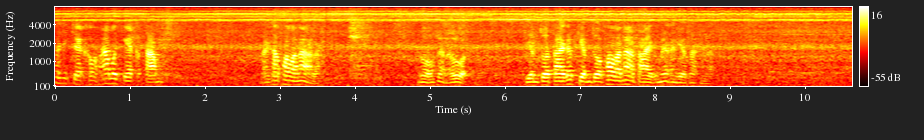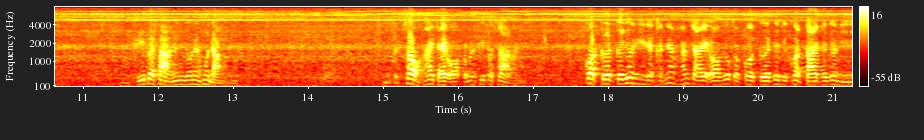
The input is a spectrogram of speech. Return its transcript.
เขาจะแจกเขาหาว่าแจกก็ตามไหนข้าพ่อกันหน้าล่ะบอกของฉันอารวดเตรียมตัวตายก็เตรียมตัวพ่อกันหน้าตายก็ไม่อันเดียวกันละ ผีประสาทนี่อยู่ในหูดังมันก็เศร้าหายใจออกก็เป็นผีประสาทกอดเกิดก็อยู่นี่แต่ขันยังหันใจออกอยู่กับกอดเกิดอยู่ที่กอดตายก็อยู่นี่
